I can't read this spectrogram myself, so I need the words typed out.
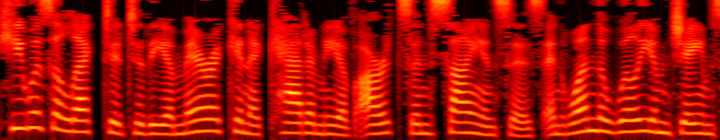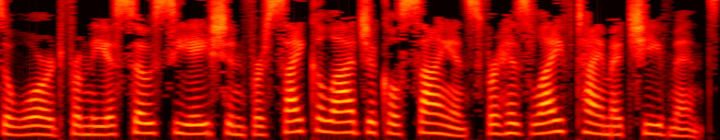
He was elected to the American Academy of Arts and Sciences and won the William James Award from the Association for Psychological Science for his lifetime achievements.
